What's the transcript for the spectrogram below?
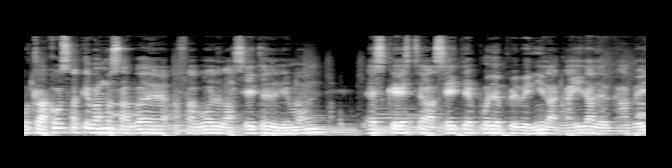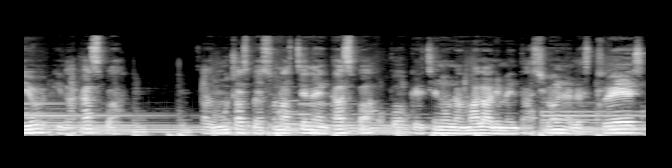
Otra cosa que vamos a ver a favor del aceite de limón es que este aceite puede prevenir la caída del cabello y la caspa. muchas personas tienen caspa porque tienen una mala alimentación, el estrés,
